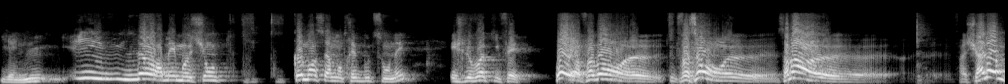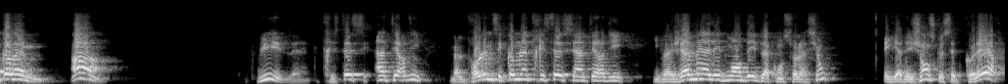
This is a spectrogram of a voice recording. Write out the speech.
Il y a une énorme émotion qui, commence à montrer le bout de son nez. Et je le vois qui fait, oui, enfin bon, euh, de toute façon, euh, ça va, euh, je suis un homme quand même, hein. Lui, la tristesse, c'est interdit. Le problème, c'est comme la tristesse, c'est interdit, il va jamais aller demander de la consolation. Et il y a des chances que cette colère,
